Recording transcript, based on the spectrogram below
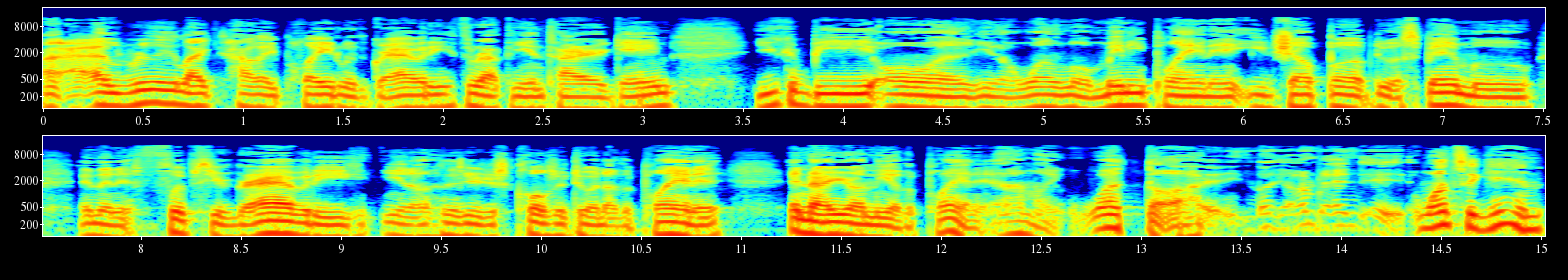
I, I really liked how they played with gravity throughout the entire game. You could be on, you know, one little mini planet, you jump up, do a spin move, and then it flips your gravity, you know, since you're just closer to another planet, and now you're on the other planet. And I'm like, what the? Like, I'm- and it- once again,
